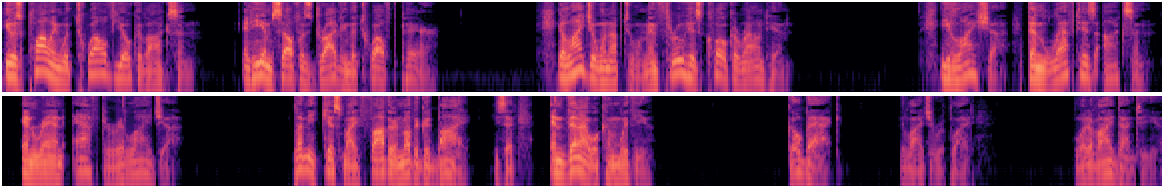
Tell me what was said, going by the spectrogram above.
he was plowing with 12 yoke of oxen and he himself was driving the 12th pair. Elijah went up to him and threw his cloak around him. Elisha then left his oxen and ran after elijah. Let me kiss my father and mother goodbye he said and then i will come with you. Go back elijah replied. What have i done to you?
